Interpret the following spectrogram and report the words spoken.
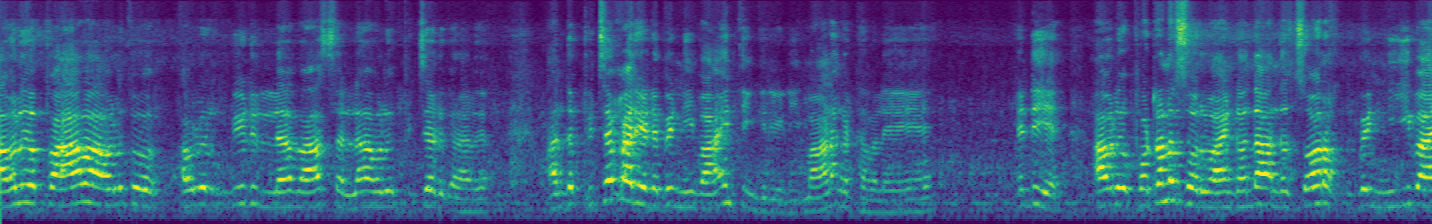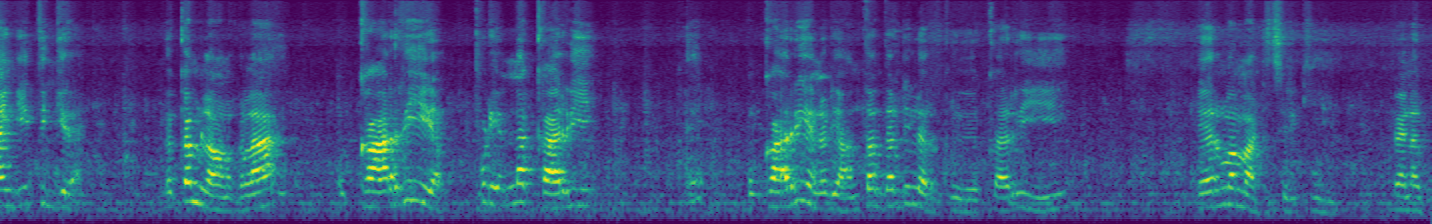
அவளுக்கு பாவம் அவளுக்கு அவளுக்கு வீடு இல்லை வாசல் இல்லை அவளுக்கு பிச்சை எடுக்கிறாரு அந்த பிச்சைக்காரியிட்ட போய் நீ வாங்கி திங்கிறீடி மானங்கட்டவளே ஏண்டி அவளுக்கு பொட்டன சோறு வாங்கிட்டு வந்தால் அந்த சோறை போய் நீ வாங்கி திங்கிற. வெக்கமில்ல அவனுக்கெல்லாம் உன் கறி அப்படி என்ன கறி? உன் கறி என்னடி அந்த தண்டியில் இருக்கு கறி. எரும மாட்டு சிரிக்கி. இப்போ எனக்கு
